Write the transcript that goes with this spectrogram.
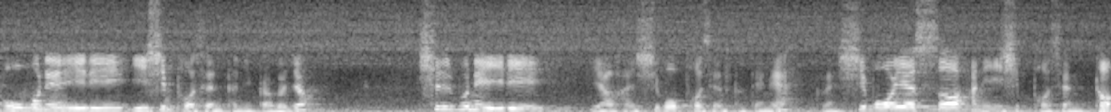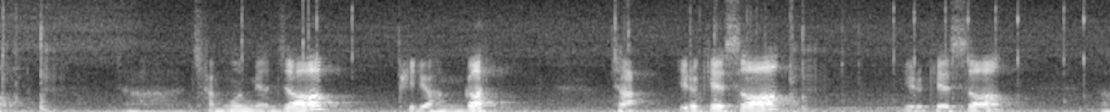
5분의 1이 20%니까 그죠? 7분의 1이 약 한 15% 되네. 15에서 한 20%. 자, 창문 면적 필요한 것. 자, 이렇게 해서 이렇게 해서 어,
